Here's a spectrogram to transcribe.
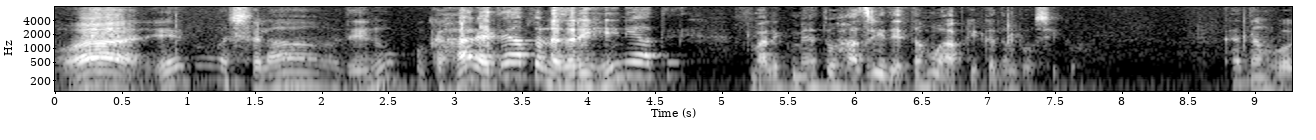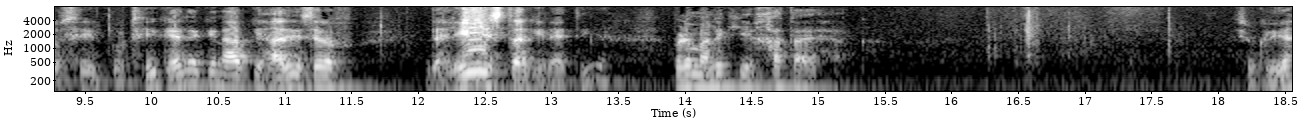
वालेकुम अस्सलाम दीनू कहाँ रहते हैं? आप तो नज़र ही नहीं आते। मालिक मैं तो हाजिरी देता हूँ आपकी कदम बोसी को। कदम बोसी को ठीक है लेकिन आपकी हाजिरी सिर्फ़ दहलीज तक ही रहती है। बड़े मालिक ये खत आया है आपका शुक्रिया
